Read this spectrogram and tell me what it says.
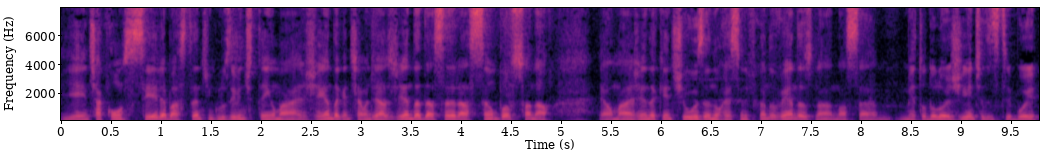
e a gente aconselha bastante, inclusive a gente tem uma agenda que a gente chama de agenda da aceleração profissional. É uma agenda que a gente usa no Ressignificando Vendas, na nossa metodologia, a gente distribui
